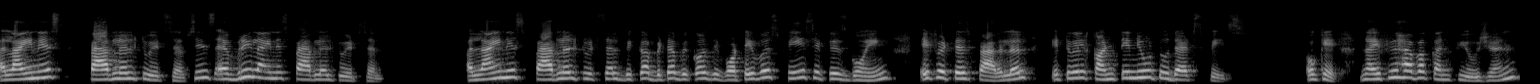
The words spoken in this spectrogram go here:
A line is parallel to itself. Since every line is parallel to itself, a line is parallel to itself because because whatever space it is going, if it is parallel, it will continue to that space. Okay. Now, if you have a confusion,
